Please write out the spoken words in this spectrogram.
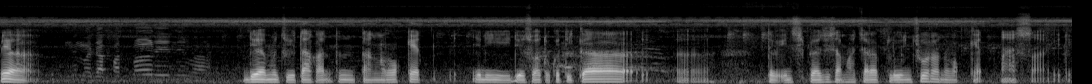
ya. Dia menceritakan tentang roket. Jadi dia suatu ketika uh, terinspirasi sama cara peluncuran roket NASA gitu.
